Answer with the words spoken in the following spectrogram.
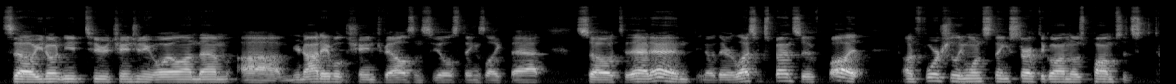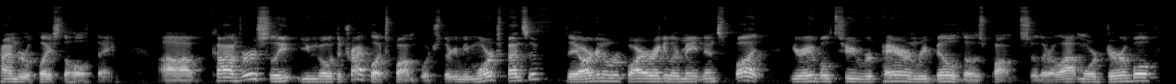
So you don't need to change any oil on them. Um, you're not able to change valves and seals, things like that. So to that end, you know, they're less expensive, but unfortunately, once things start to go on those pumps, it's time to replace the whole thing. Uh, conversely, you can go with the triplex pump, which they're going to be more expensive. They are going to require regular maintenance, but you're able to repair and rebuild those pumps. So they're a lot more durable,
